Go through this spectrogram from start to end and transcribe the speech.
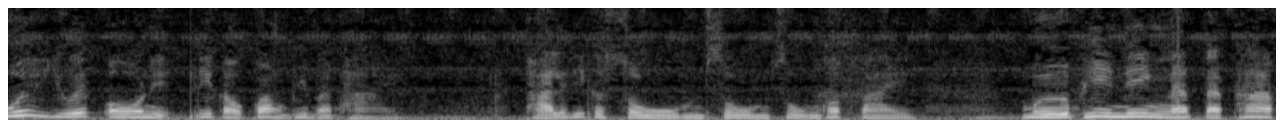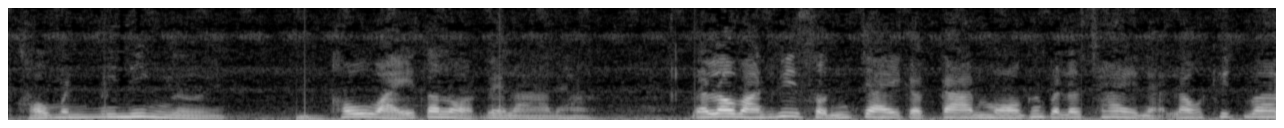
อุ้ย UFO นี่พี่ก็เอากล้องพี่มาถ่าย ถ่ายแล้วพี่ก็ซูมซูมซูมเข้าไป มือพี่นิ่งนะ แต่ภาพเขามันไม่นิ่งเลย เขาไหวตลอดเวลาเลยค่ะ แล้วระหว่างที่พี่สนใจกับการมองขึ้นไปแล้วใช่เนี่ยเราก็คิดว่า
